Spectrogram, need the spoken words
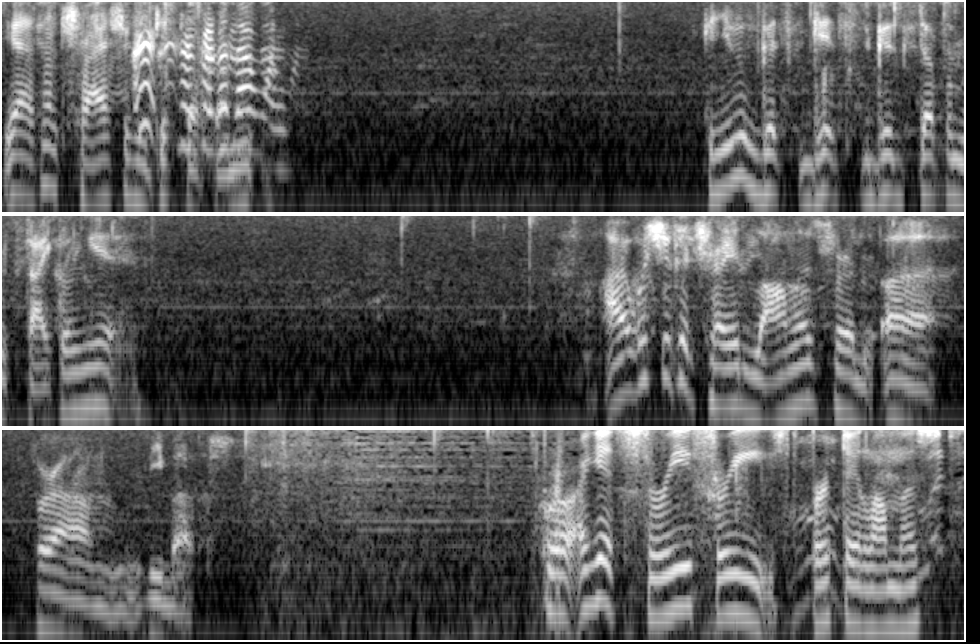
Yeah, it's not trash if you Alright, get I stuff got from that one. Can you even get get good stuff from recycling it? I wish you could trade llamas for uh for um V bucks. Bro, I get three free birthday llamas.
